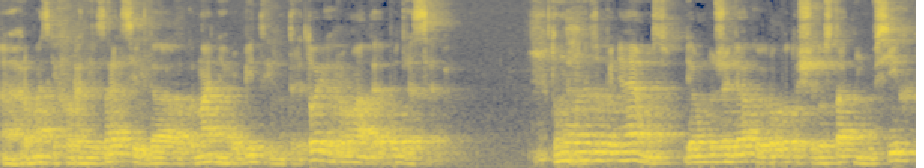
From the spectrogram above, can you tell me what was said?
е, громадських організацій для виконання робіт і на території громади або для себе. Тому ми не зупиняємось. Я вам дуже дякую. Роботи ще достатньо у всіх.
